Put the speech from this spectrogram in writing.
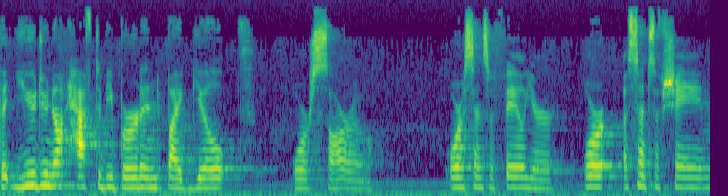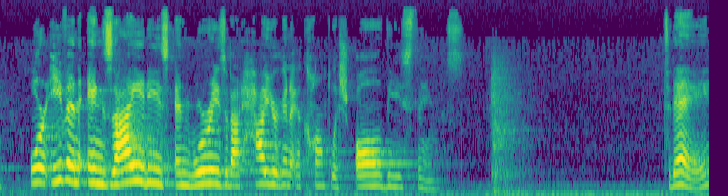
That you do not have to be burdened by guilt or sorrow or a sense of failure or a sense of shame or even anxieties and worries about how you're going to accomplish all these things. Today,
